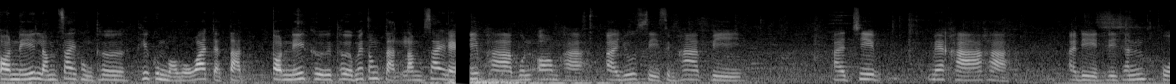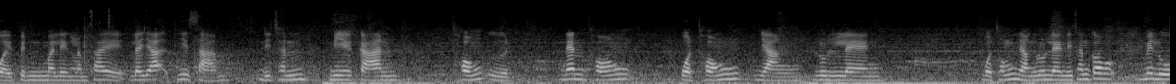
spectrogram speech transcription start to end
ตอนนี้ลำไส้ของเธอที่คุณหมอบอกว่าจะตัด ตอนนี้คือเธอไม่ต้องตัดลำไส้แล้ว นี่พาบุญอ้อมค่ะ อายุ 45 ปี อาชีพแม่ค้าค่ะ อดีตดิฉันป่วยเป็นมะเร็งลำไส้ระยะที่ 3 ดิฉันมีอาการท้องอืด แน่นท้องปวดท้องอย่างรุนแรง ปวดท้องอย่างรุนแรงดิฉันก็ไม่รู้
